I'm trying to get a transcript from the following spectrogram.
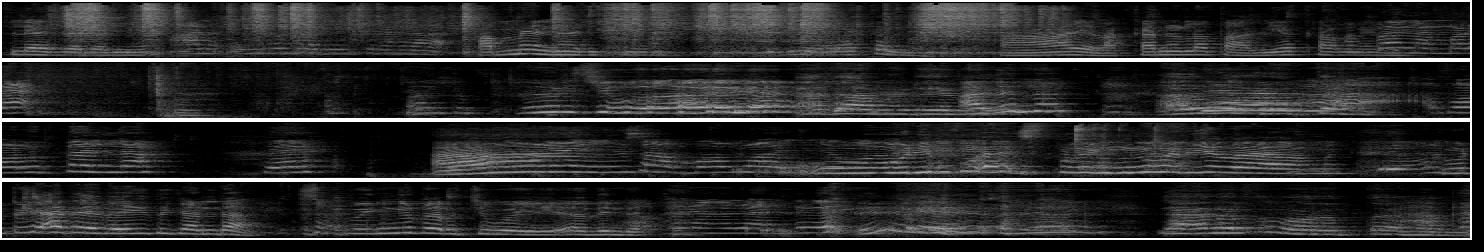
അല്ലേ പരീക്ഷണങ്ങളാ. അമ്മ എന്നെ അടിക്കും? ഇത് ഇളക്കണ്ടേ ആ ഇളക്കാനുള്ള തവിയൊക്കെ അമ്മ അപ്പൊ പുറത്തല്ല. ഉം. ഊരി സ്പ്രിങ് പൊരിയതാണ് കൂട്ടുകാരെ ഇത് കണ്ട. സ്പ്രിങ് തെറിച്ചു പോയി അതിന്റെ. ഞാനത് പുറത്താണ്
